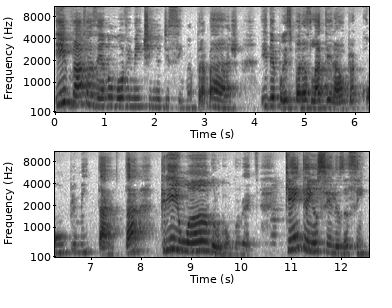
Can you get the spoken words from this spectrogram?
E vá fazendo um movimentinho de cima para baixo e depois para as lateral para complementar, tá? Crie um ângulo com o Curvex. Quem tem os cílios assim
